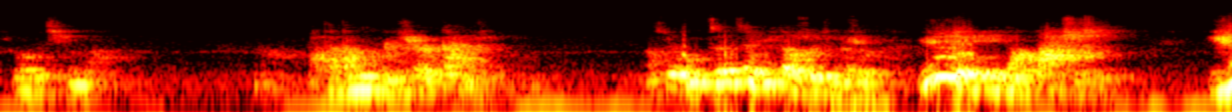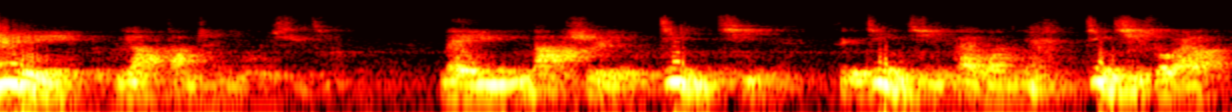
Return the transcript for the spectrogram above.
说不清，啊，把它当回事儿干什么？啊，所以我们真正遇到事情的时候，越遇到大事情，越不要当成一回事情。每名大事有静气，这个静气太关键。静气说白了，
